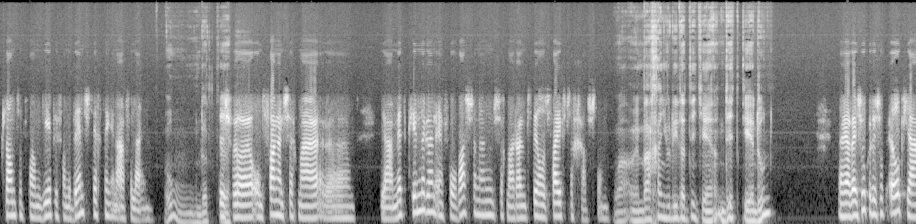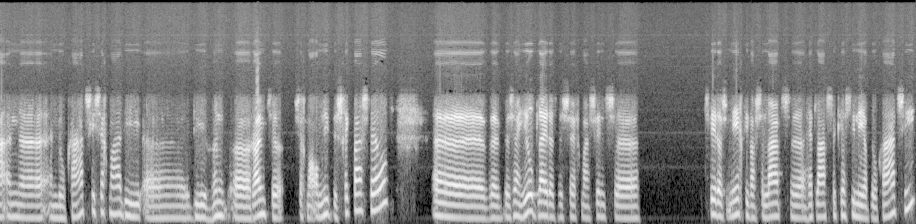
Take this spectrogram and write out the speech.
klanten van JP van de Bent Stichting en Avelijn. Oeh, dat... Dus we ontvangen zeg maar eh, ja, met kinderen en volwassenen zeg maar ruim 250 gasten. Wauw, en waar gaan jullie dat dit, jaar, dit keer doen? Nou ja, wij zoeken dus ook elk jaar een, eh, een locatie zeg maar die, eh, die hun eh, ruimte zeg maar om niet beschikbaar stelt. Eh, we, we zijn heel blij dat we zeg maar sinds eh, 2019 was de laatste, het laatste kerstdiner op locatie.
